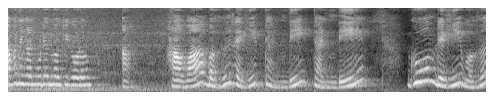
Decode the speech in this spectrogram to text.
അപ്പൊ നിങ്ങളും കൂടി ഒന്ന് നോക്കിക്കോളൂ ആ ഹവാ ബഹ് രഹി ടണ്ടി ടണ്ടി घूम रही वह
